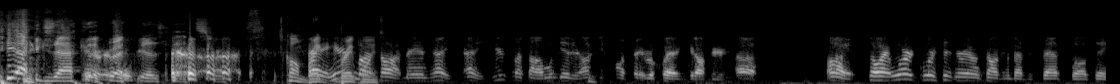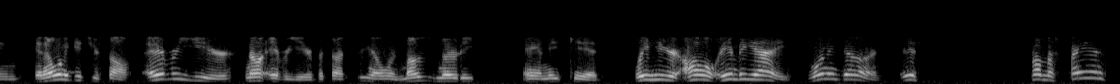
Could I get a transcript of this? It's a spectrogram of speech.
Yeah, exactly. Right. Yes, that's true. It's called break hey, here's break my points. thought, man. Hey, hey, here's my thought. I'm gonna get it. I'll just want to say it real quick and get off here. Uh, all right. So at work, we're sitting around talking about this basketball team, and I want to get your thoughts. Every year, not every year, but the, you know, when Moses Moody and these kids, we hear, "Oh, NBA, one and done." It's from a fan's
